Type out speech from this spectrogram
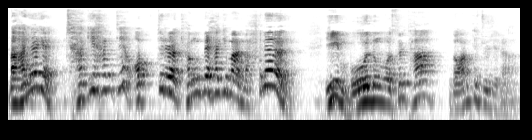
만약에 자기한테 엎드려 경배하기만 하면은 이 모든 것을 다 너한테 주리라.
